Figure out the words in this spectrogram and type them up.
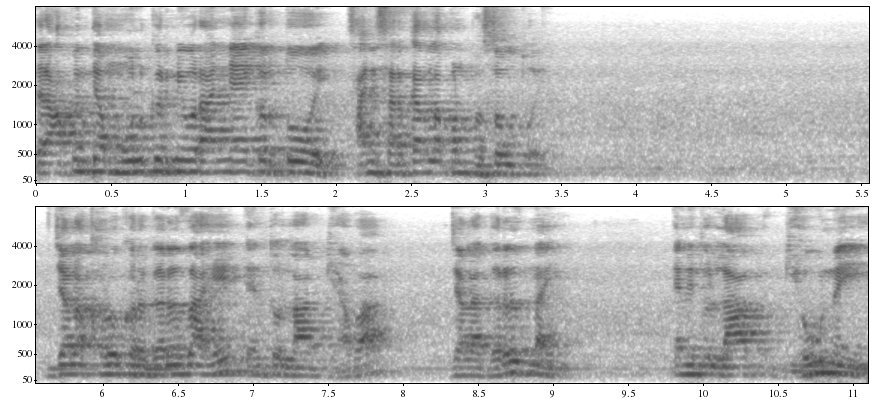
तर आपण त्या मोलकरणीवर अन्याय करतोय आणि सरकारला पण फसवतोय. ज्याला खरोखर गरज आहे त्याने तो लाभ घ्यावा. ज्याला गरज नाही त्याने तो लाभ घेऊ नये.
